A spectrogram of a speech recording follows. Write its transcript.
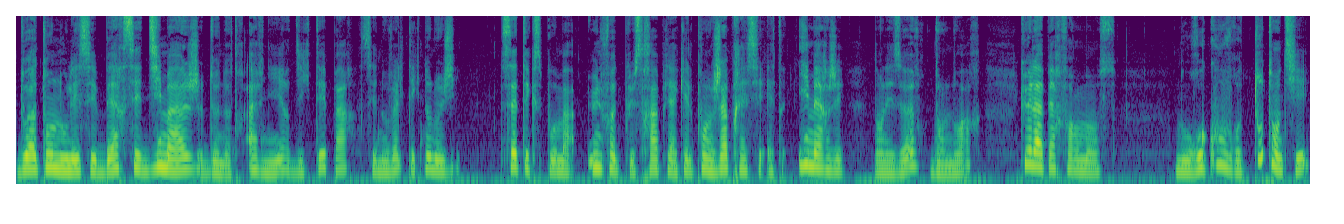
doit-on nous laisser bercer d'images de notre avenir dictées par ces nouvelles technologies? Cette expo m'a une fois de plus rappelé à quel point j'appréciais être immergé dans les œuvres, dans le noir, que la performance nous recouvre tout entier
